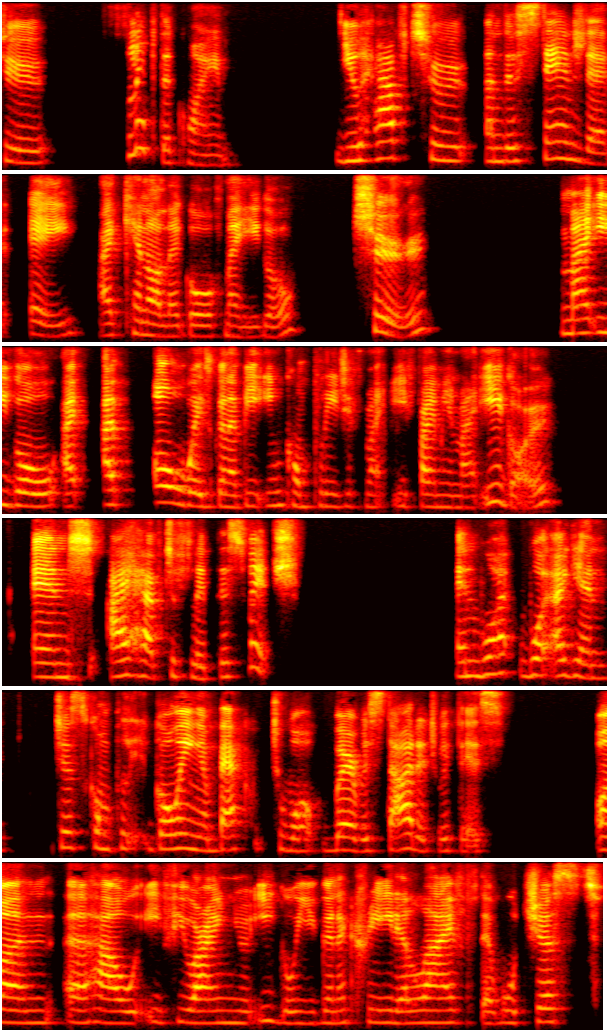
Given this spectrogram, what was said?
to flip the coin. You have to understand that A, I cannot let go of my ego. Two, my ego I, i'm always going to be incomplete if my if i'm in my ego and i have to flip the switch. And what what again just complete going back to what where we started with this on uh, how if you are in your ego you're going to create a life that will just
